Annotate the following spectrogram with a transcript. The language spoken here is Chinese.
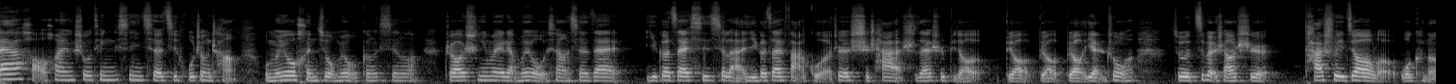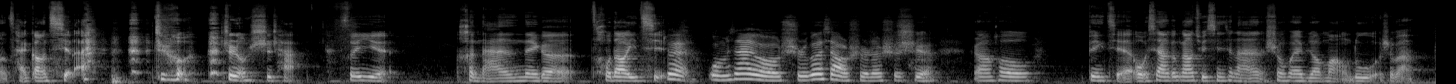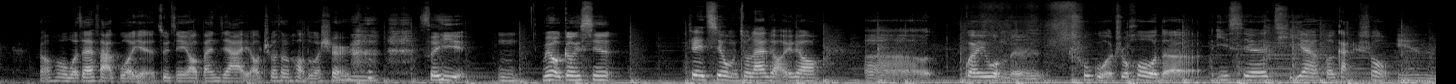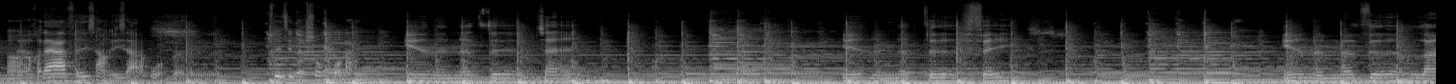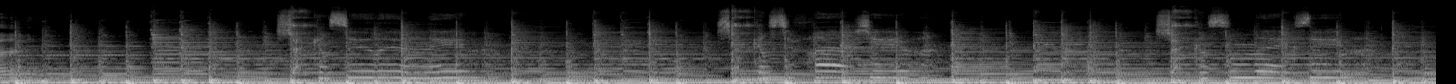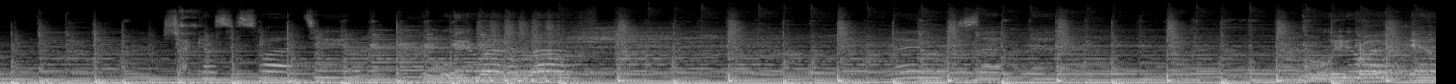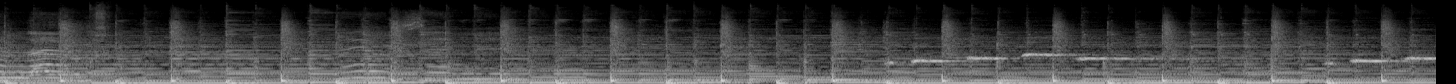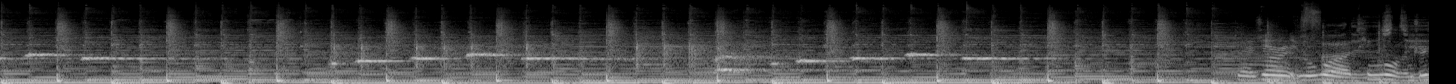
大家好，欢迎收听新一期的几乎正常。我们又很久没有更新了，主要是因为两位偶像现在一个在新西兰，一个在法国，这时差实在是比较比较比较比较严重啊。就基本上是他睡觉了，我可能才刚起来，这种这种时差，所以很难那个凑到一起。对我们现在有十个小时的时差，然后并且偶像刚刚去新西兰，生活也比较忙碌，是吧？然后我在法国也最近要搬家，也要折腾好多事儿，所以嗯没有更新。这一期我们就来聊一聊，呃，关于我们出国之后的一些体验和感受，呃，和大家分享一下我们最近的生活吧。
